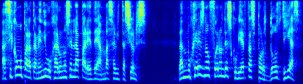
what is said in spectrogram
así como para también dibujar unos en la pared de ambas habitaciones. Las mujeres no fueron descubiertas por dos días.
